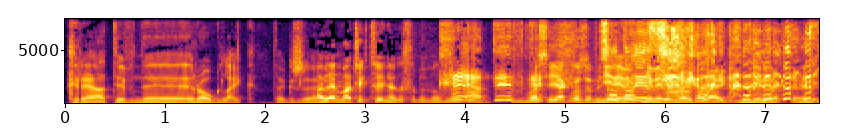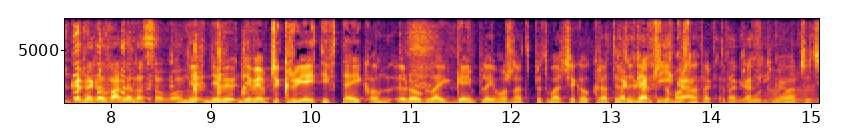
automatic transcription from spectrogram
kreatywny roguelike. Także Ale Maciek co innego sobie wyobraża. Kreatywny! Właśnie jak może być Nie wiem, to nie wiem, roguelike? nie wiem, To jest generowane losowo. nie, nie, wiem, nie wiem, czy creative take on roguelike gameplay można przetłumaczyć jako kreatywny. Ta nie wiem, czy to grafika, można tak to ta tłu- grafika, tłumaczyć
